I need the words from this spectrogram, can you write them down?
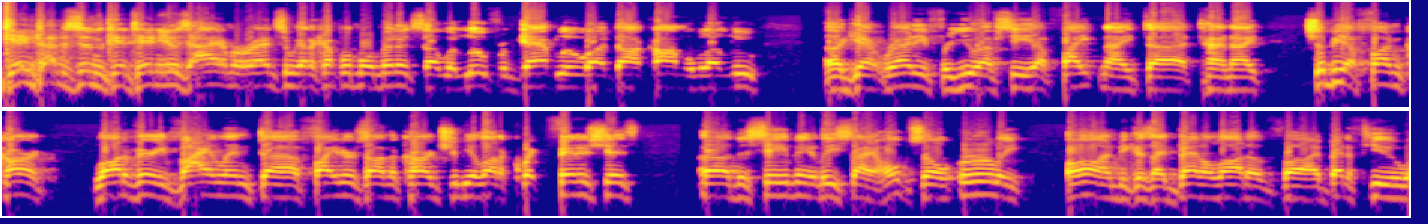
Game time decision continues. I am Lorenzo. We got a couple more minutes uh, with Lou from Gamblou.com. We'll let Lou uh, get ready for UFC uh, Fight Night uh, tonight. Should be a fun card. A lot of very violent uh, fighters on the card. Should be a lot of quick finishes uh, this evening. At least I hope so. Early on, because I bet a lot of I bet a few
